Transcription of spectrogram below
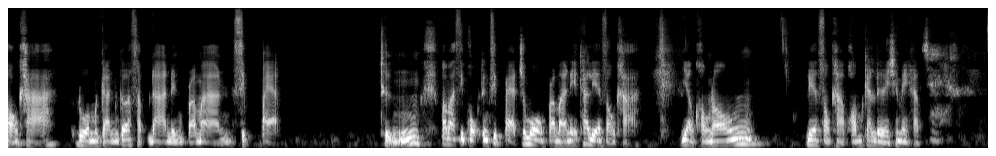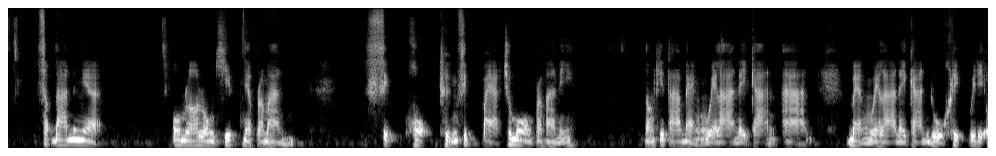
สองขารวมกันก็สัปดาห์หนึ่งประมาณสิบแปดถึงประมาณสิบหกถึงสิบแปดชั่วโมงประมาณนี้ ถ้าเรียนสองขา อย่างของน้องเรียนสองขาพร้อมกันเลยใช่ไหมครับ ใช่ค่ะสัปดาห์หนึ่งเนี่ย โอมรอลงคลิปเนี่ยประมาณสิบหกถึงสิบแปดชั่วโมงประมาณนี้ น้องทิตาแบ่งเวลาในการอ่าน แบ่งเวลาในการดูคลิปวิดีโอ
